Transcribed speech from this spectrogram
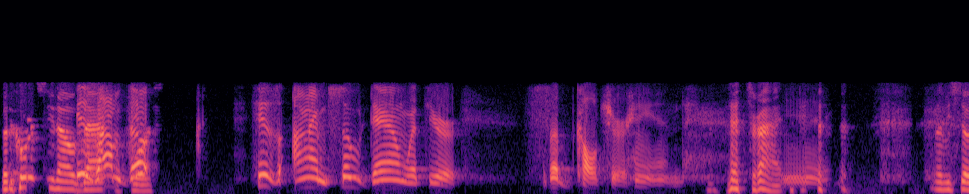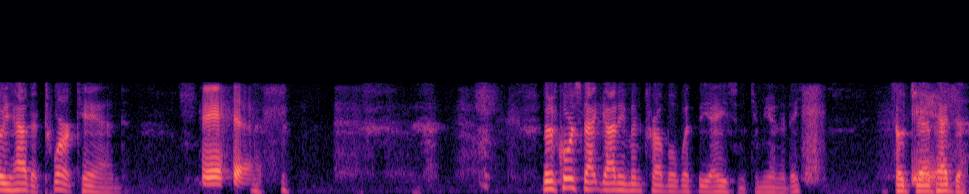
But of course, you know his that. I'm of do- course, his I'm so down with your subculture hand. that's right. Yeah. Let me show you how to twerk hand. Yes. But of course, that got him in trouble with the Asian community. So Jeb Yes. had to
